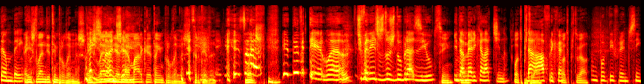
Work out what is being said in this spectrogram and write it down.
também. A Islândia tem problemas. A A Islândia, a Islândia. Dinamarca têm problemas, de certeza. Será? E deve ter, não é? Diferentes dos do Brasil Sim. e da. América Latina. Ou de Portugal. Da África. Ou de Portugal. Um pouco diferente, sim.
